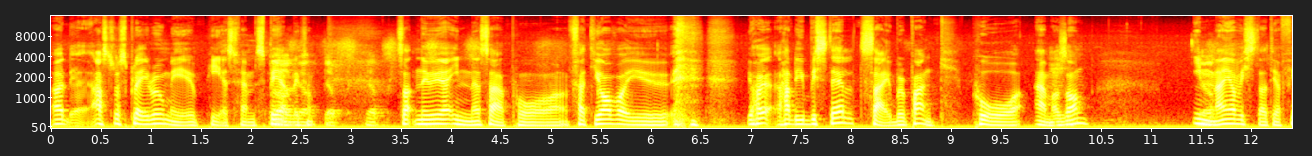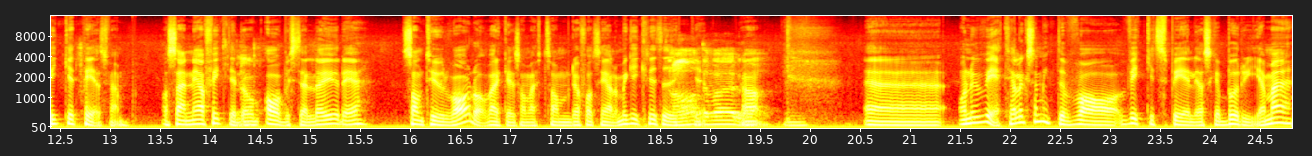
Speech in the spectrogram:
ja, det- Astros Playroom är ju PS5-spel Mm. ja, liksom. Ja, ja. Så att nu är jag inne så här på... För att jag var ju... jag hade ju beställt Cyberpunk på Amazon. Innan Mm. Ja. jag visste att jag fick ett PS5. Och sen när jag fick det, då avbeställde jag ju det. Som tur var då, verkar det som, eftersom det har fått så jävla mycket kritik. ja, det var bra. Mm. Eh, och nu vet jag liksom inte vad, vilket spel jag ska börja med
